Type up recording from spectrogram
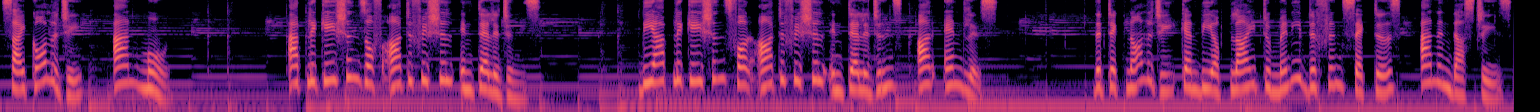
psychology, and more. Applications of artificial intelligence. The applications for artificial intelligence are endless. The technology can be applied to many different sectors and industries.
